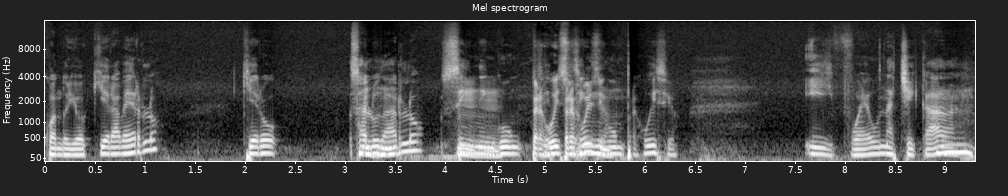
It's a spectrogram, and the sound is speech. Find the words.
cuando yo quiera verlo, quiero saludarlo sin ningún Prejuicio. sin- ningún prejuicio. Y fue una chicada. Mm,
